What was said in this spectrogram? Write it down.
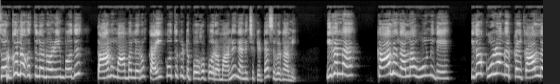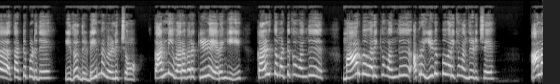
சொர்க்கலோகத்துல நுழையும் போது தானும் மாமல்லரும் கை கோத்துக்கிட்டு போக போறோமான்னு நினைச்சுக்கிட்டா சிவகாமி. இதென்ன? காலு நல்லா ஊணுதே. இதோ கூழாங்கற்கள் காலில் தட்டுப்படுதே. இதோ திடீர்னு வெளிச்சம். தண்ணி வர வர கீழே இறங்கி கழுத்து மட்டுக்கும் வந்து மார்பு வரைக்கும் வந்து அப்புறம் இடுப்பு வரைக்கும் வந்துடுச்சே. ஆனா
